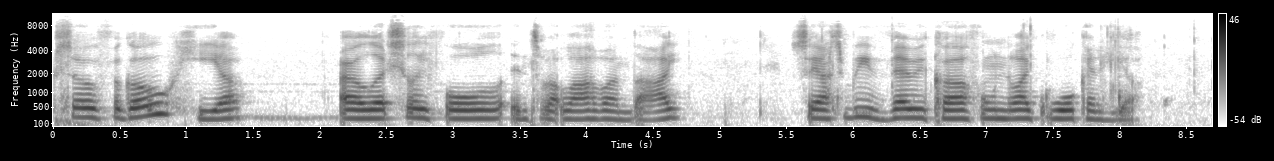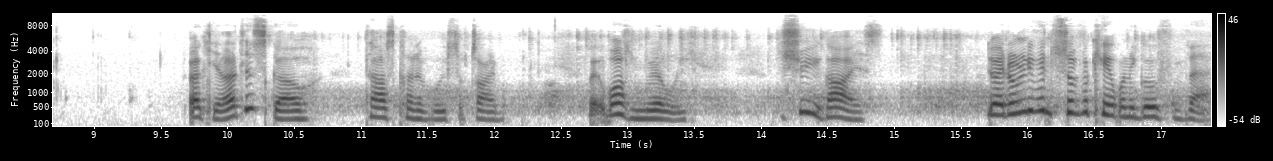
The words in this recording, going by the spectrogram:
so if I go here, I'll literally fall into that lava and die. So you have to be very careful when like walking here. Okay, let's just go. That was kind of a waste of time. But it wasn't really. To show you guys. Dude, I don't even suffocate when I go through there.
